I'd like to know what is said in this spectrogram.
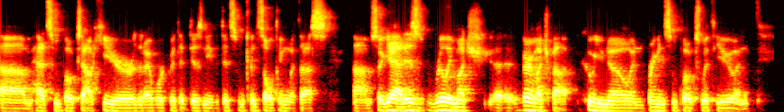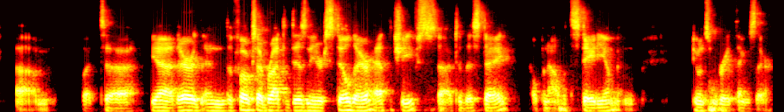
Um, had some folks out here that I worked with at Disney that did some consulting with us. Um, so yeah, it is really much, uh, very much about who you know and bringing some folks with you. And um, but uh, yeah, there and the folks I brought to Disney are still there at the Chiefs uh, to this day, helping out with the stadium and doing some great things there.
